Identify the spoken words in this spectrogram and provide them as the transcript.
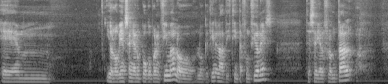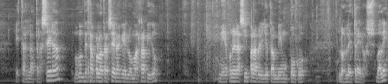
Em, y os lo voy a enseñar un poco por encima, lo, lo que tiene, las distintas funciones. Este sería el frontal, esta es la trasera. Vamos a empezar por la trasera, que es lo más rápido. Me voy a poner así para ver yo también un poco los letreros, ¿vale?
